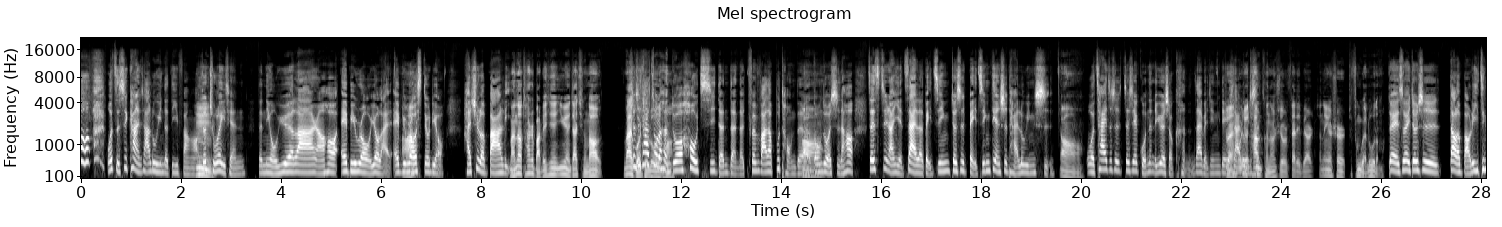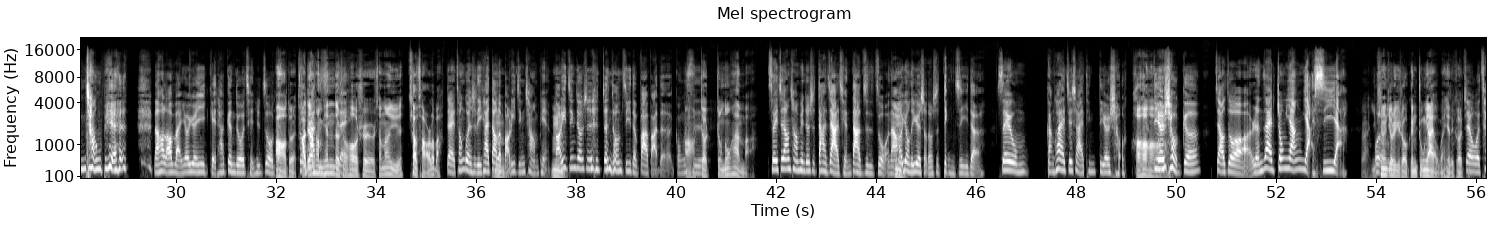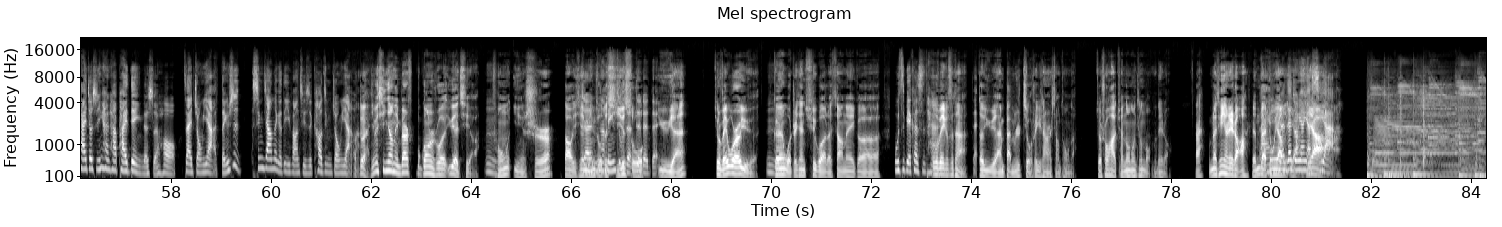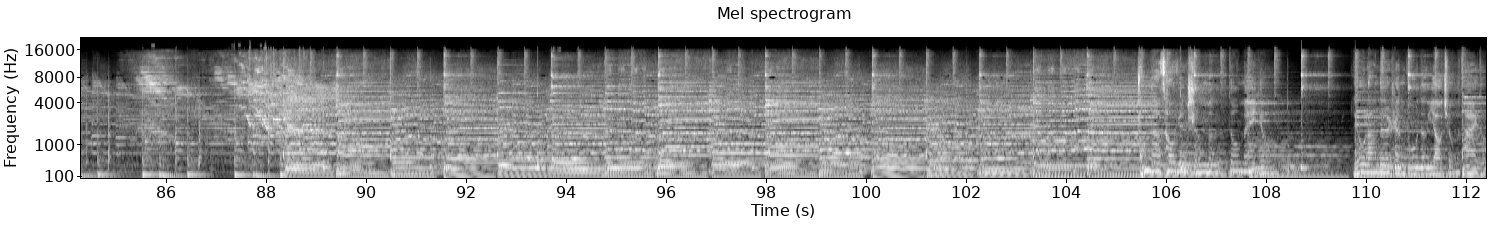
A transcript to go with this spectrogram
我仔细看了一下录音的地方哦，嗯就除了以前的纽约啦，然后 Abbey Road 又来 Abbey 啊 Road Studio，、还去了巴黎。难道他是把这些音乐家请到外就是他做了很多后期等等的，分发到不同的哦工作室，然后这次竟然也在了北京，就是北京电视台录音室。哦。我猜这是这些国内的乐手可能在北京电，视台我觉得录音室，他们可能是就是在里边，相当于是分轨录的嘛。对，所以就是到了保利金 唱片，然后老板又愿意给他更多钱去做更哦，对他这张唱片的时候是相当于跳槽了吧？对，从滚石离开，到了嗯宝丽金唱片。嗯宝丽金就是 郑中基的爸爸的公啊司，，叫郑东汉吧？所以这张唱片就是大价钱、大制作，然后嗯用的乐手都是顶级的。所以我们赶快接下来听第二首，好好好，第二首歌叫做《人在中央亚西亚》。对，一听就是一首跟中亚有关系的歌曲。对我猜就是因为他拍电影的时候在中亚，等于是新疆那个地方其实靠近中亚嘛。啊，对，因为新疆那边不光是说乐器啊，嗯，从饮食到一些民族的习俗、对对对语言，就是维吾尔语，嗯跟我之前去过的像那个乌兹别克斯坦乌兹别克斯坦的语言，百分之九十以上是相通的，就说话全都能听懂的这种。来，我们来听一下这首啊，《人在中央人在中央亚细亚要求太多，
